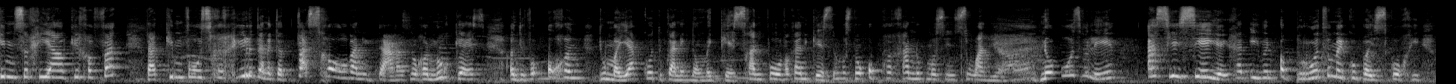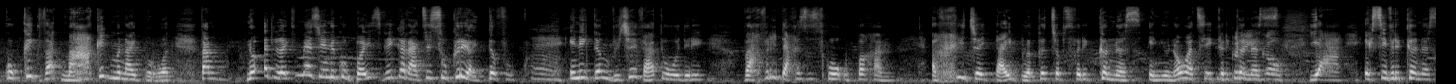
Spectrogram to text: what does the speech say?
Kim se geldjie gevat, dat Kim vir ons gegee het en ek het vasgehou want die daar was nog genoeg kes en toe vanoggend toe Maya kom, toe kan ek nou my kes gaan voor, wat kan die kes mos nou opgegaan ook mos en so aan. Ja. Nou ons wil hê as jy sê jy gaan ewen 'n brood vir my kophuis koggie, kom kyk wat maak ek met my brood? Dan nou dit lyk vir my as jy 'n kophuis wekker het, jy so kreatief ook. Mm. En ek dink, weet jy wat, Audrey, wag vir die dag as die skool oop gaan. 'n giet jy tyd blikke chips vir die kinders en you know wat sê ek vir die kinders? Ja, ek sê vir die kinders,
